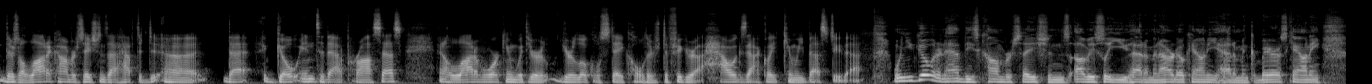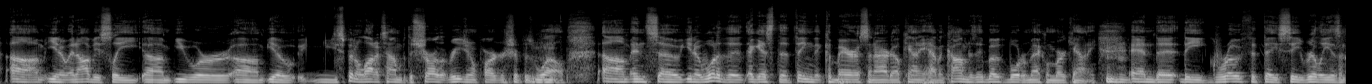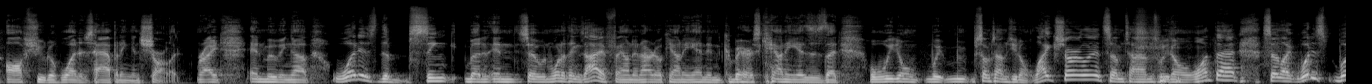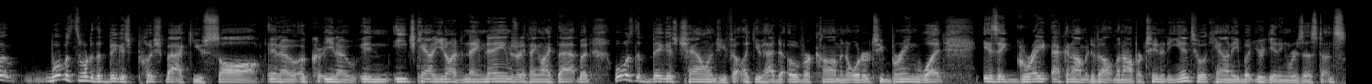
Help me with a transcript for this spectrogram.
there's a lot of conversations that have to do, uh, that go into that process, and a lot of working with your your local stakeholders to figure out how exactly can we best do that. When you go in and have these conversations, obviously you had them in Iredell County, you had them in Cabarrus County, um, you know, and obviously um, you were, um, you know, you spent a lot of time with the Charlotte Regional Partnership as mm-hmm. well, um, and so you know, one of the, I guess, the thing that Cabarrus and Iredell County have in common is they both border Mecklenburg County, mm-hmm. and the the growth that they see really is an offshoot of what is happening in Charlotte, right, and moving up. What is the sync? But and so, and one of the things I have found in Iredell County and in Cabarrus County is is that well, we don't. We, sometimes you don't like Charlotte. Sometimes we don't want that. So, like, what is what what was sort of the biggest pushback you saw? You know, you know, in each county. You don't have to name names or anything like that. But what was the biggest challenge you felt like you had to overcome in order to bring what is a great economic development opportunity into a county, but you're getting resistance?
